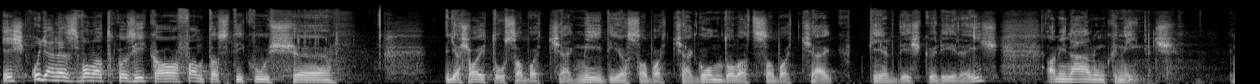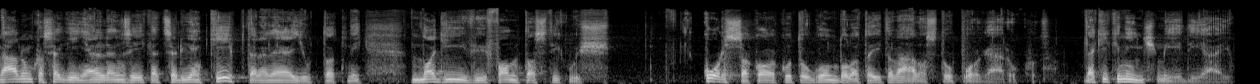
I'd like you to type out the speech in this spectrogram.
És ugyanez vonatkozik a fantasztikus ugye a sajtószabadság, médiaszabadság, gondolatszabadság kérdéskörére is, ami nálunk nincs. Nálunk a szegény ellenzék egyszerűen képtelen eljuttatni nagyívű, fantasztikus, korszakalkotó gondolatait a választópolgárokhoz. Nekik nincs médiájuk.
